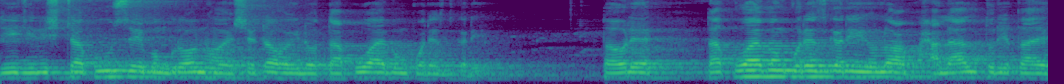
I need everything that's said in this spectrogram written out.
যে জিনিসটা পৌঁছে এবং গ্রহণ হয় সেটা হইল তাকুয়া এবং পরেজগারি। তাহলে তাকুয়া এবং পরেজগারি হলো হালাল তরিকায়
